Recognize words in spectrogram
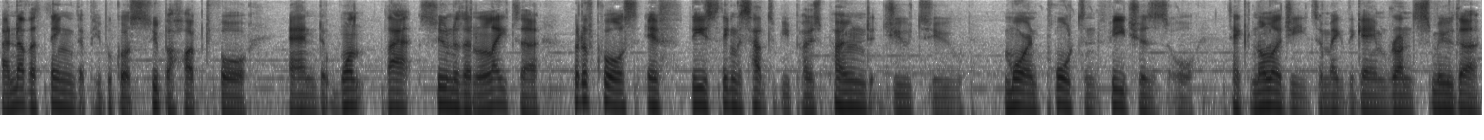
another thing that people got super hyped for and want that sooner than later. But of course, if these things had to be postponed due to more important features or technology to make the game run smoother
